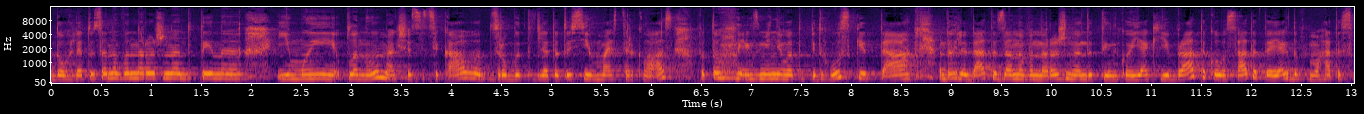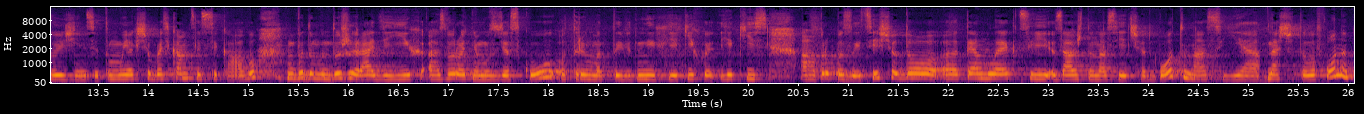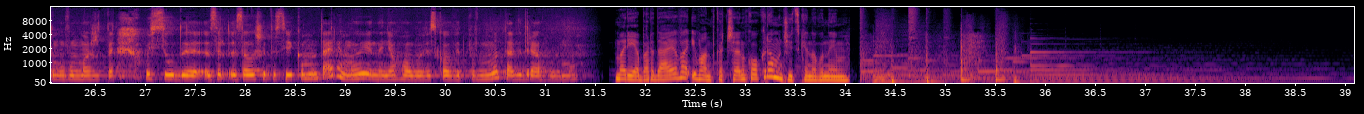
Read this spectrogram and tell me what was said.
догляду за новонародженою дитиною, і ми плануємо, якщо це цікаво, зробити для татусів майстер-клас по тому, як змінювати підгузки та доглядати за новонародженою дитинкою, як її брати, колосати та як допомагати своїй жінці. Тому, якщо батькам це цікаво, ми будемо дуже раді їх зворотньому зв'язку, отримати від них яких, якісь пропозиції щодо тем лекцій. Завжди у нас є чат-бот, у нас є наші телефони, тому ви можете усюди залишити свій коментар. Ми на нього обов'язково відповімо та відреагуємо. Марія Бардаєва, Іван Ткаченко, Кременчуцькі новини.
